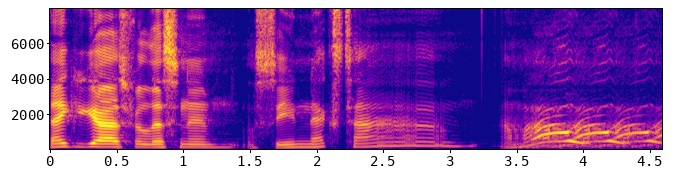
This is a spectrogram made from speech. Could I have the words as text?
Thank you guys for listening. I'll see you next time. I'm out.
